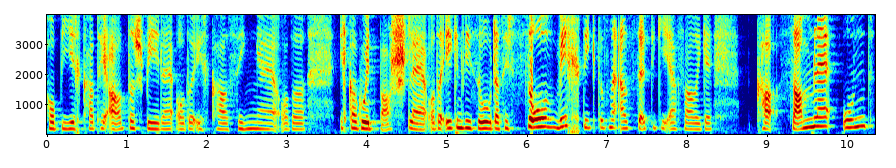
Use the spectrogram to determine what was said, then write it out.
Hobby, ich kann Theater spielen oder ich kann singen oder ich kann gut basteln oder irgendwie so. Das ist so wichtig, dass man auch solche Erfahrungen kann sammeln und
